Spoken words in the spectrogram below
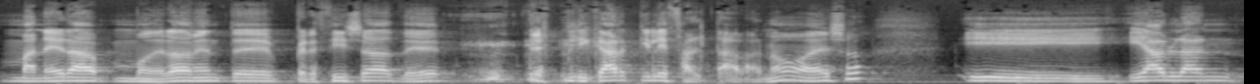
manera moderadamente precisa de explicar qué le faltaba, ¿no? A eso. Y, hablan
